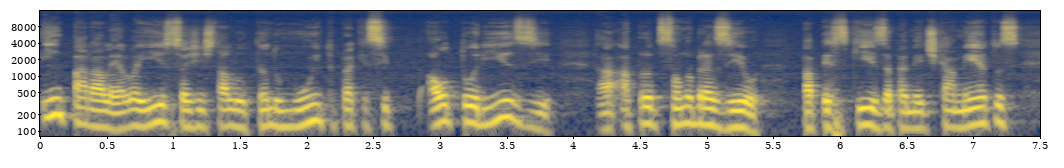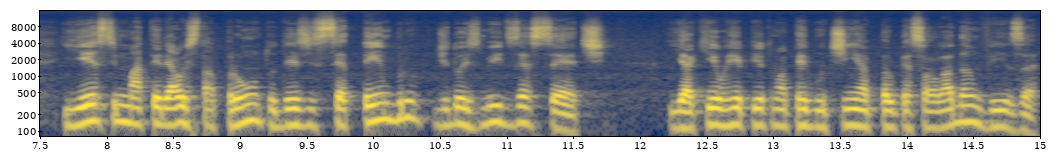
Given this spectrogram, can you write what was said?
Em paralelo a isso, a gente está lutando muito para que se autorize a, a produção no Brasil para pesquisa, para medicamentos, e esse material está pronto desde setembro de 2017. E aqui eu repito uma perguntinha para o pessoal lá da Anvisa.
